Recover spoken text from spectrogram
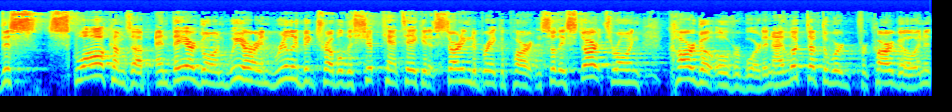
this squall comes up and they are going, we are in really big trouble. The ship can't take it. It's starting to break apart. And so they start throwing cargo overboard. And I looked up the word for cargo and,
